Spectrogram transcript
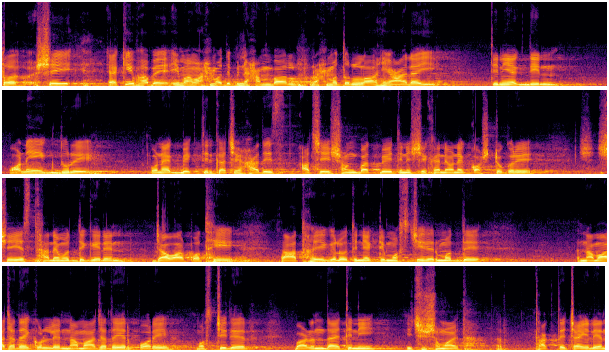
তো সেই একইভাবে ইমাম আহমদ ইবিন হাম্বল রহমতুল্লাহ আলাই তিনি একদিন অনেক দূরে কোনো এক ব্যক্তির কাছে হাদিস আছে, সংবাদ পেয়ে তিনি সেখানে অনেক কষ্ট করে সেই স্থানের মধ্যে গেলেন। যাওয়ার পথে রাত হয়ে গেল, তিনি একটি মসজিদের মধ্যে নামাজ আদায় করলেন। নামাজ আদায়ের পরে মসজিদের বারান্দায় তিনি কিছু সময় থাকতে চাইলেন,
